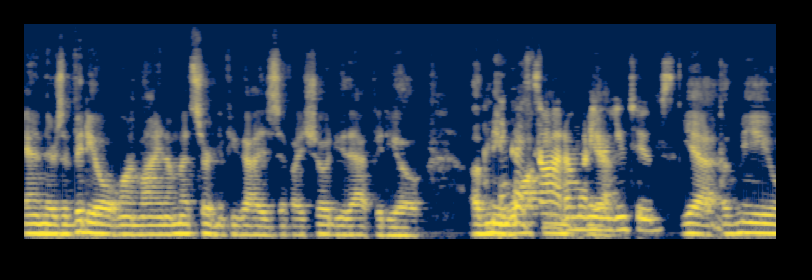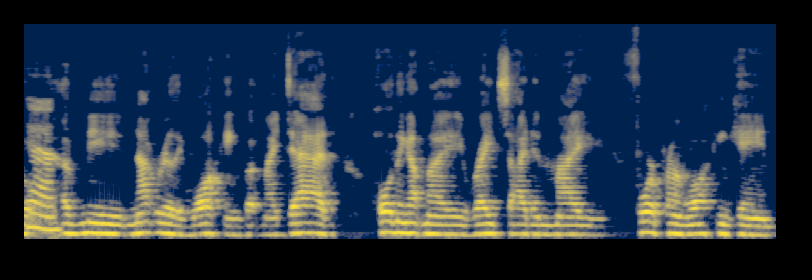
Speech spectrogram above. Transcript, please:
and there's a video online. I'm not certain if you guys, if I showed you that video of I me think walking. I saw it on one yeah, of your YouTubes. Yeah, of me, Yeah. of me not really walking, but my dad holding up my right side in my four prong walking cane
